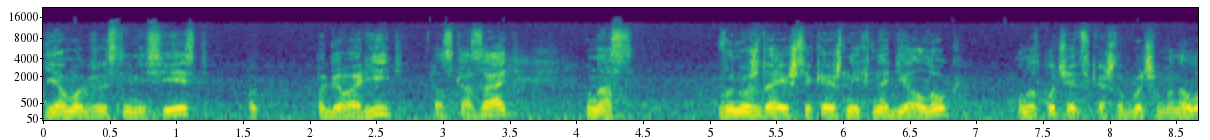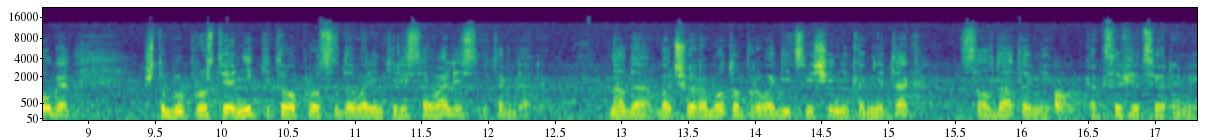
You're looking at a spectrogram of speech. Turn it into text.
я могу с ними сесть, поговорить, рассказать. У нас вынуждаешься, конечно, их на диалог. У нас получается, конечно, больше монолога, чтобы просто они какие-то вопросы задавали, интересовались и так далее. Надо большую работу проводить священникам не так с солдатами, как с офицерами,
